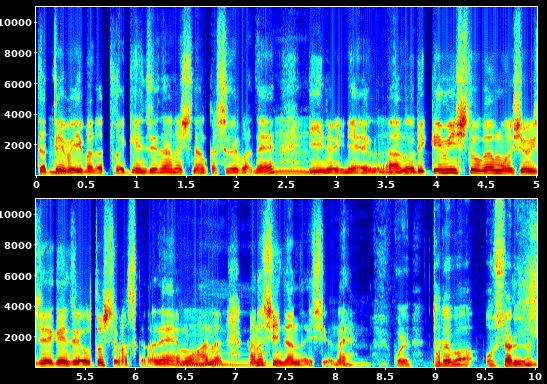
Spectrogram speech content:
例えば今だったら減税の話なんかすればね、うん。いいのにね、うん。あの立憲民主党がもう消費税減税を落としてますからね、もう話,、うん話にならないですよね。うん。これ例えばおっしゃるように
